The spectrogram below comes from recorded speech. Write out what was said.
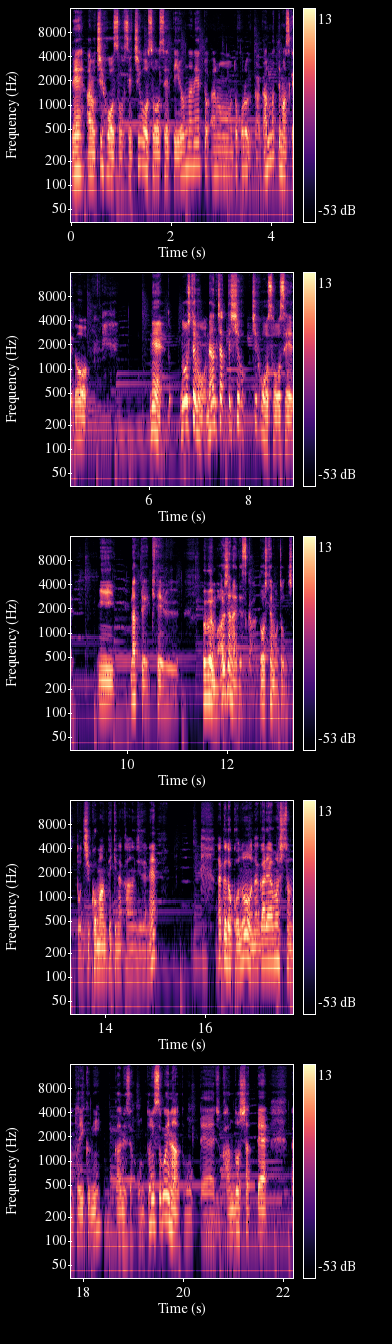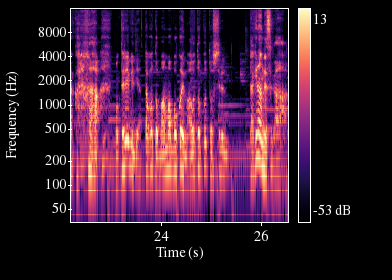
ね、あの、地方創生、地方創生っていろんなね、とあのところが頑張ってますけど、ね、どうしてもなんちゃって地方創生になってきている部分もあるじゃないですか。どうしてもちょっと自己満的な感じでね。だけど、この流山市さんの取り組みがですね、本当にすごいなと思って、ちょっと感動しちゃって、だから、もうテレビでやったことをまんま僕は今アウトプットしてるだけなんですが、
